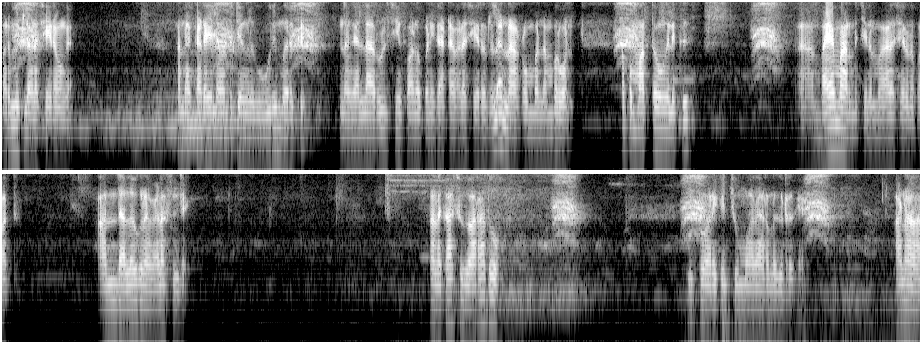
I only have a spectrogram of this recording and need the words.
பர்மிட்டில் வேலை செய்கிறவங்க அந்த கடையில் வந்துட்டு எங்களுக்கு உரிமை இருக்குது நாங்கள் எல்லா ரூல்ஸையும் ஃபாலோ பண்ணி கரெக்டாக வேலை செய்கிறதுல நான் ரொம்ப நம்பர் ஒன் அப்போ மற்றவங்களுக்கு பயமாக இருந்துச்சு நம்ம வேலை செய்கிறத பார்த்து. அந்த அளவுக்கு நான் வேலை செஞ்சேன். அந்த காசுக்கு வராதோ? இப்போ வரைக்கும் சும்மா தான் இருந்துக்கிட்டு இருக்கேன். ஆனால்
